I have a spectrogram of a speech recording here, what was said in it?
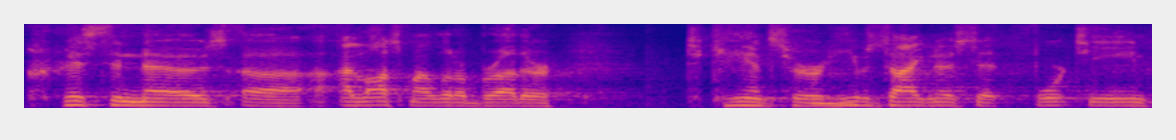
Kristin knows. Uh, I lost my little brother to cancer. He was diagnosed at 14.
